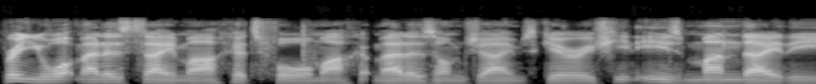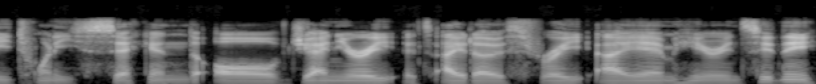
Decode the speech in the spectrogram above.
Bring you what matters today, markets for Market Matters. I'm James Gerrish. It is Monday, the 22nd of January. It's 8:03 a.m. here in Sydney.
